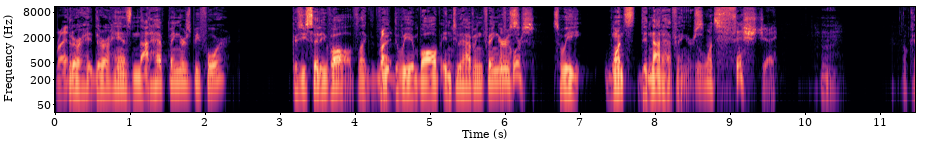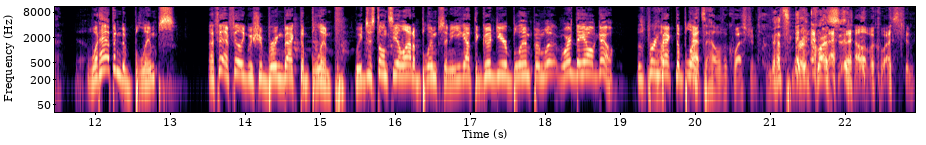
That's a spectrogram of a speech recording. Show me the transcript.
right? Did our, did our hands not have fingers before? Because you said evolve. Like, do- Right. do we evolve into having fingers? Of course. So we once did not have We fingers. were once fish, Jay. Hmm. Okay. Yeah. What happened to blimps? I, th- I feel like we should bring back the blimp. We just don't see a lot of blimps in it. You got the Goodyear blimp, and wh- where'd they all go? Let's bring back the blimp. That's a hell of a question. That's a great That's question. a hell of a question.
